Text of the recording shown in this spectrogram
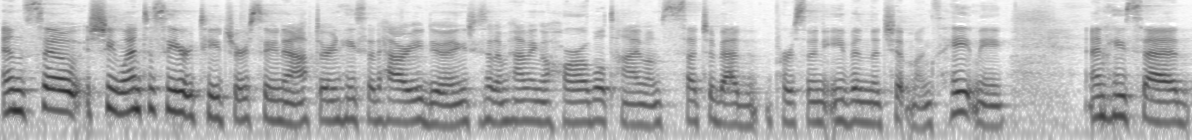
and so she went to see her teacher soon after, and he said, How are you doing? She said, I'm having a horrible time. I'm such a bad person. Even the chipmunks hate me. And he said,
